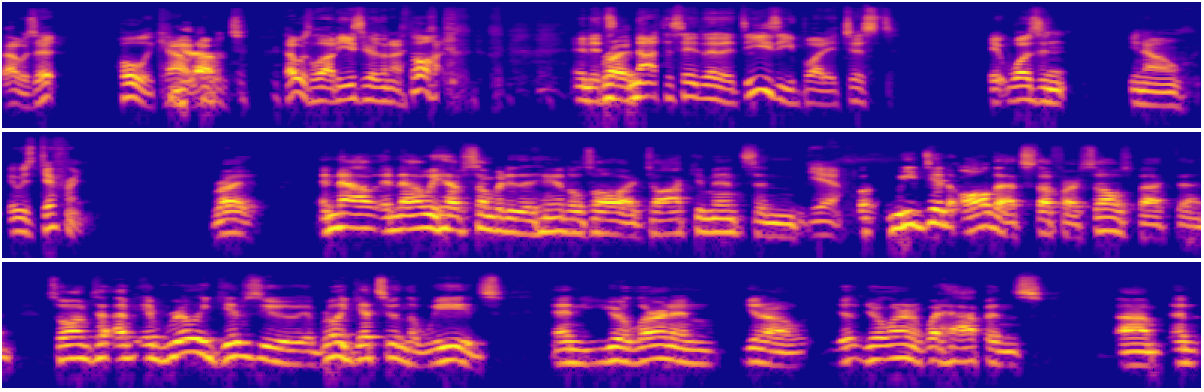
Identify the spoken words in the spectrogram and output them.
that was it. Holy cow. Yeah. That was, that was a lot easier than I thought. and it's right. not to say that it's easy, but it just, it wasn't, you know, it was different. Right and now and now we have somebody that handles all our documents and yeah we did all that stuff ourselves back then so I'm, t- I'm it really gives you it really gets you in the weeds and you're learning you know you're learning what happens um, and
